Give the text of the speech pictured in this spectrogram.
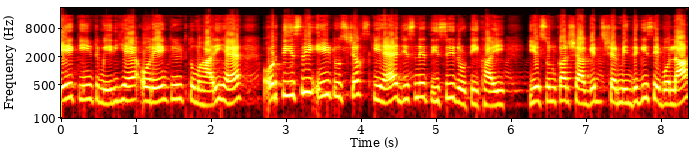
एक ईंट मेरी है और एक ईंट तुम्हारी है और तीसरी ईंट उस शख्स की है जिसने तीसरी रोटी खाई। ये सुनकर शागिर्द शर्मिंदगी से बोला,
